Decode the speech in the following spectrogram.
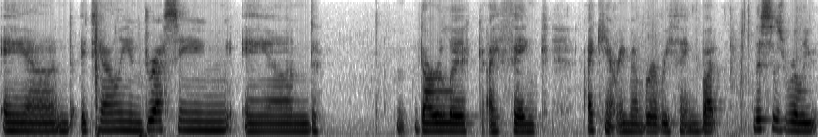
and Italian dressing and garlic, I think. I can't remember everything, but this is really,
